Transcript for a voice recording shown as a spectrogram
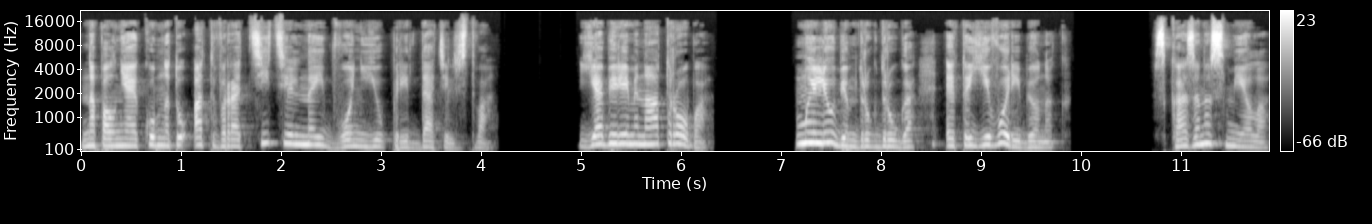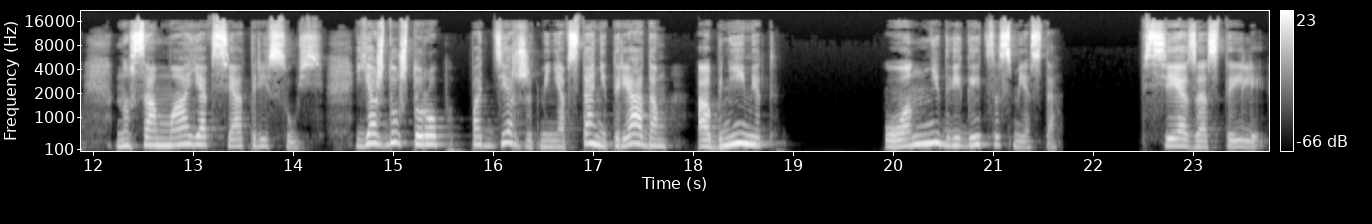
наполняя комнату отвратительной вонью предательства. Я беременна от Роба. Мы любим друг друга, это его ребенок. Сказано смело, но сама я вся трясусь. Я жду, что Роб поддержит меня, встанет рядом, обнимет. Он не двигается с места. Все застыли,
